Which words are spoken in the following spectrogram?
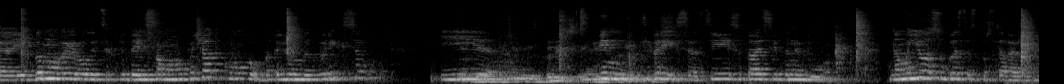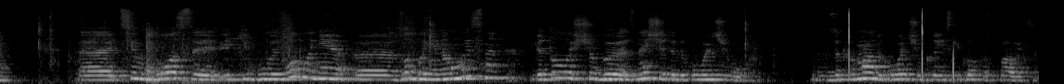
Е, Якби ми виявили цих людей з самого початку, батальйон би зберігся і Він зберігся. він зберігся. Цієї ситуації би не було. На моє особисте спостереження, е, ці вброси, які були зроблені, е, зроблені навмисне для того, щоб знищити добровольчий рух. Зокрема, добровольчий український корпус правий сектор.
